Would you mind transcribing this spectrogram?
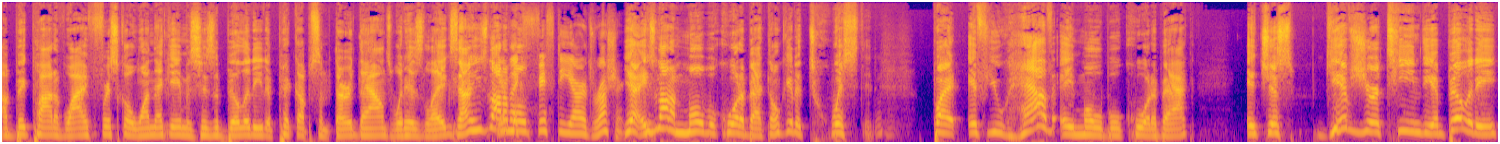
a big part of why Frisco won that game is his ability to pick up some third downs with his legs. Now he's not He a like mobile. 50 yards rushing. Yeah, he's not a mobile quarterback. Don't get it twisted. But if you have a mobile quarterback, it just gives your team the ability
